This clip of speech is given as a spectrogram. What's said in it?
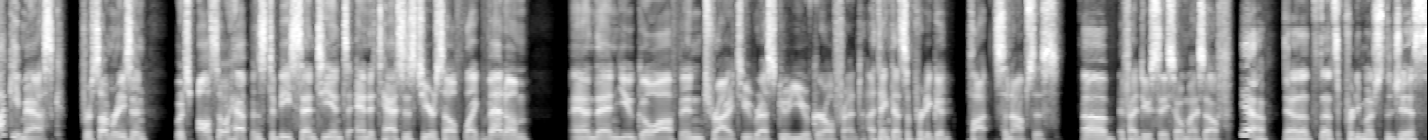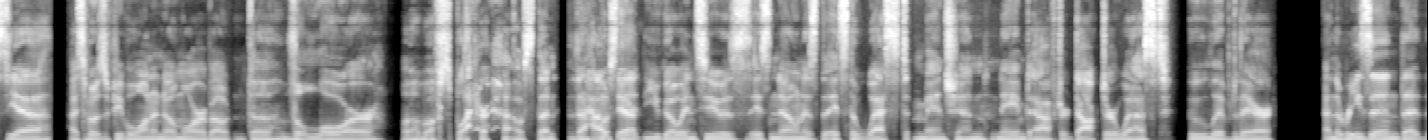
hockey mask for some reason, which also happens to be sentient and attaches to yourself like venom. And then you go off and try to rescue your girlfriend. I think that's a pretty good plot synopsis, Uh, if I do say so myself. yeah, yeah. That's that's pretty much the gist. Yeah. I suppose if people want to know more about the the lore of, of Splatterhouse, then the house Yeah. that you go into is is known as the it's the West Mansion, named after Doctor West, who lived there. And the reason that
